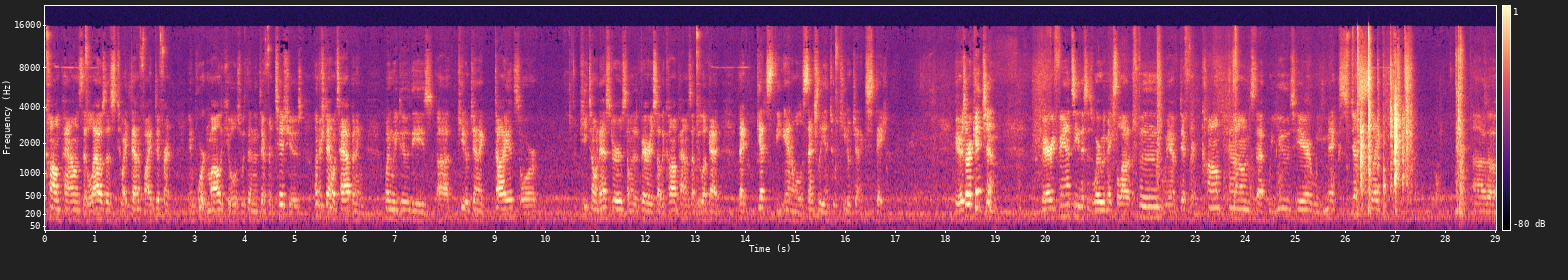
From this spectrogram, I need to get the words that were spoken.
compounds that allows us to identify different important molecules within the different tissues, understand what's happening when we do these uh, ketogenic diets or ketone esters, some of the various other compounds that we look at that gets the animal essentially into a ketogenic state. Here's our kitchen. Very fancy. This is where we mix a lot of the food. We have different compounds that we use here. We mix just like uh, the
